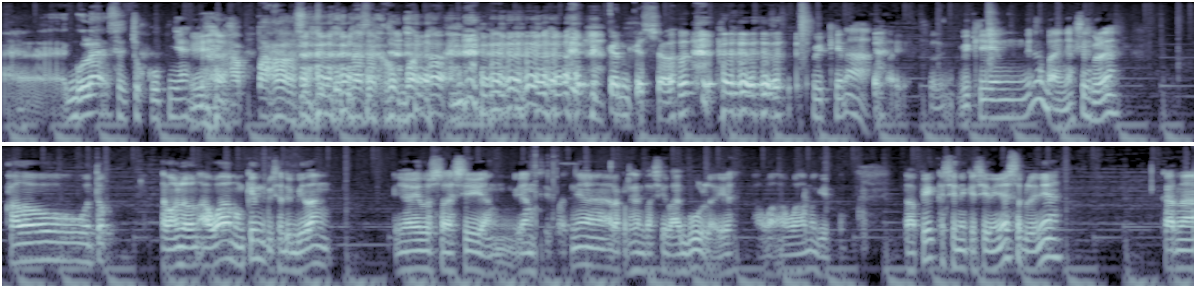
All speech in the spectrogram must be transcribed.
Eh, gula secukupnya. Iya. apa secukupnya sakumaha kan kesel. Bikin apa ya? Bikin ya banyak sih sebenarnya. Kalau untuk tahun-tahun awal mungkin bisa dibilang ya ilustrasi yang yang sifatnya representasi lagu lah ya awal-awal mah gitu. Tapi ke sini ke sininya sebenarnya karena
